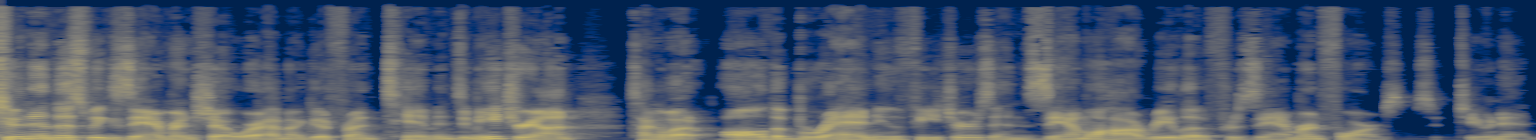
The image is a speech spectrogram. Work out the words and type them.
Tune in this week's Xamarin Show where I have my good friend Tim and Dmitry on talking about all the brand new features and XAML Hot Reload for Xamarin Forms. So tune in.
